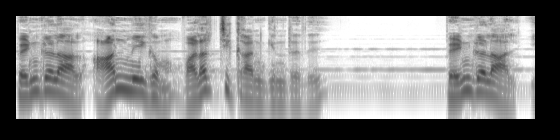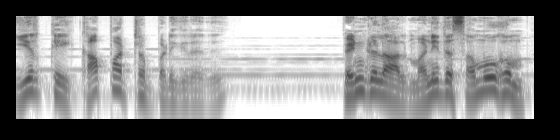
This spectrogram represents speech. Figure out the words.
பெண்களால் ஆன்மீகம் வளர்ச்சி காண்கின்றது. பெண்களால் இயற்கை காப்பாற்றப்படுகிறது. பெண்களால் மனித சமூகம்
